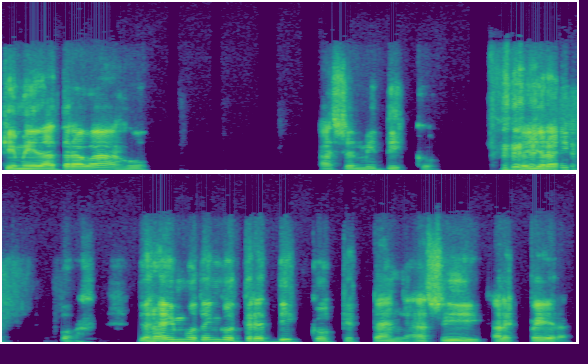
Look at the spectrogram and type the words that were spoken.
que me da trabajo hacer mis discos. Yo, ahora mismo, yo ahora mismo tengo tres discos que están así a la espera,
